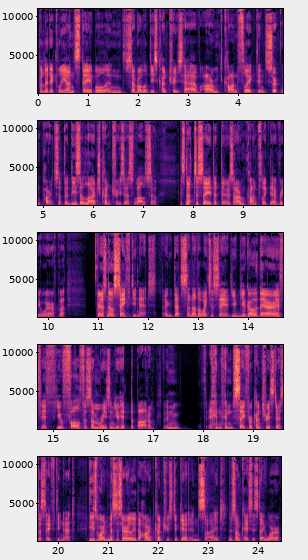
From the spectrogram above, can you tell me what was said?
politically unstable and several of these countries have armed conflict in certain parts of them. These are large countries as well, so it's not to say that there's armed conflict everywhere, but there's no safety net. That's another way to say it. You you go there if if you fall for some reason, you hit the bottom. And in, in safer countries, there's a safety net. These weren't necessarily the hard countries to get inside. In some cases, they were,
